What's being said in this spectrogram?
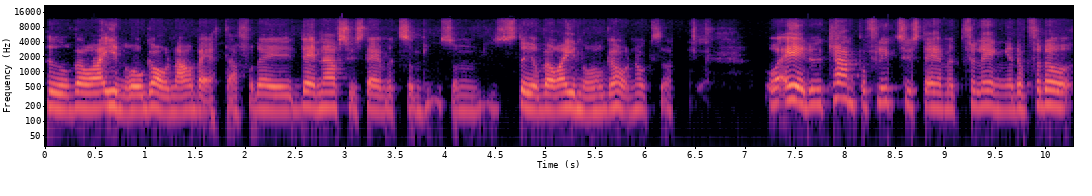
hur våra inre organ arbetar, för det är det nervsystemet som, som styr våra inre organ också. Och är du i kamp och flyktsystemet för länge, för då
